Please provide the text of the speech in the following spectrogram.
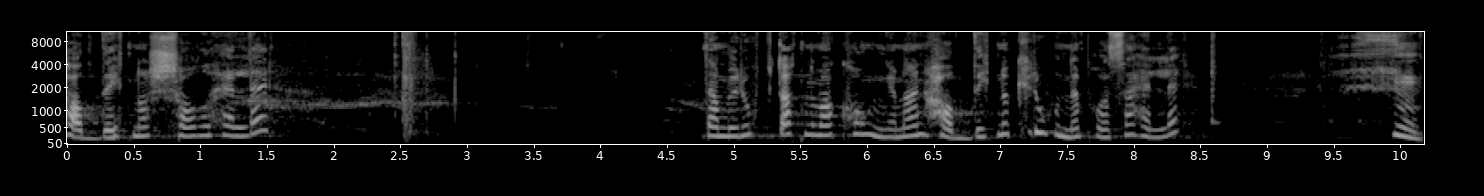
hadde ikke noe skjold heller. De ropte at han var konge, men han hadde ikke noe krone på seg heller. Hmm.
